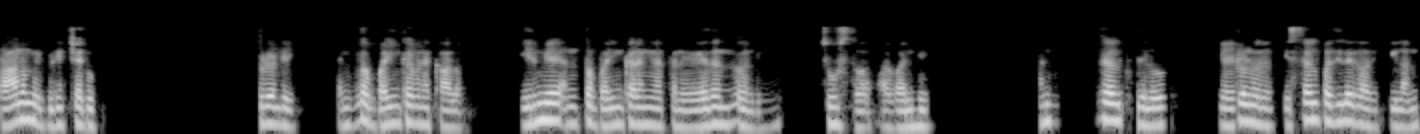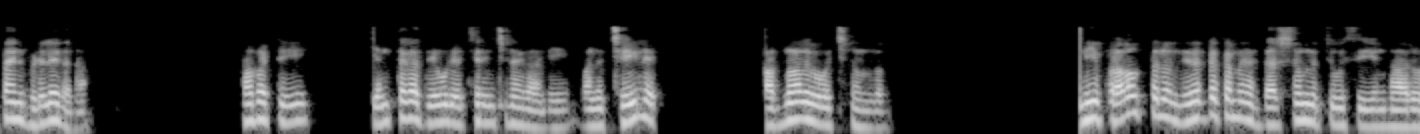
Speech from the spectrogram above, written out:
ప్రాణం విడిచదు చూడండి ఎంతో భయంకరమైన కాలం. ఇరిమే ఎంత భయంకరంగా తన వేదంలోని చూస్తా అవన్నీ. ప్రజలు ఎట్లా ఇస్రాయల్ ప్రజలే కాదు వీళ్ళంతా ఆయన బిడలే కదా. కాబట్టి ఎంతగా దేవుడు హెచ్చరించినా కానీ వాళ్ళు చేయలేదు పద్నాలుగో వచనంలో నీ ప్రవక్తలు నిరర్ధకమైన దర్శనం చూసి ఉన్నారు.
